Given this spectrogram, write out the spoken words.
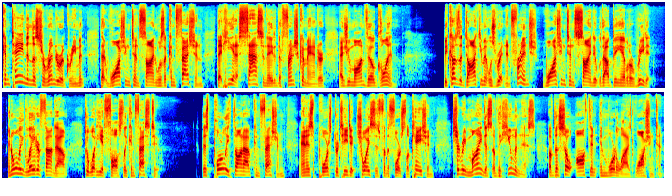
Contained in the surrender agreement that Washington signed was a confession that he had assassinated the French commander at Jumonville Glen. Because the document was written in French, Washington signed it without being able to read it, and only later found out to what he had falsely confessed to. This poorly thought out confession and his poor strategic choices for the fort's location should remind us of the humanness of the so often immortalized Washington.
